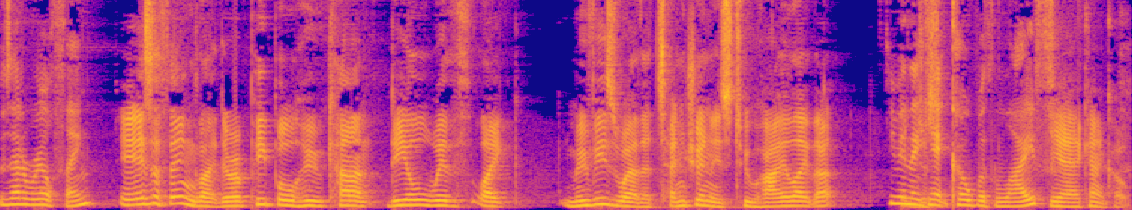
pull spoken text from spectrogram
Is that a real thing? It is a thing. Like there are people who can't deal with like movies where the tension is too high like that. You mean they just- can't cope with life? Yeah, I can't cope.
